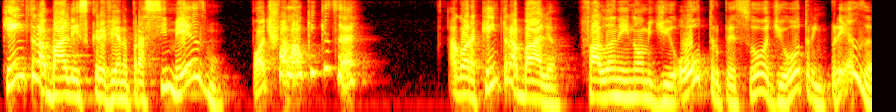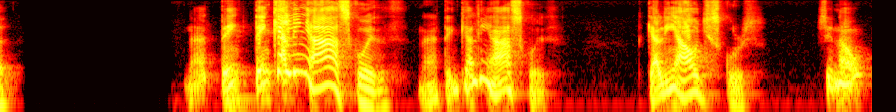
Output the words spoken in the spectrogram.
quem trabalha escrevendo para si mesmo pode falar o que quiser. Agora, quem trabalha falando em nome de outra pessoa, de outra empresa, né, tem, tem que alinhar as coisas. Né? Tem que alinhar as coisas que alinhar o discurso. Senão,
